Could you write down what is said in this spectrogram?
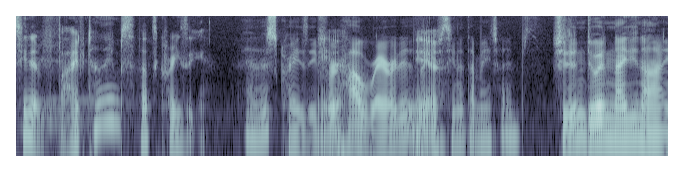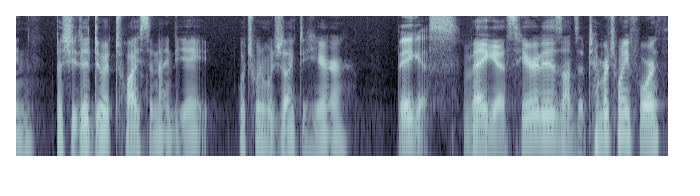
Seen it five times? That's crazy. Yeah, this is crazy for Yeah. how rare it is that Yeah. you've seen it that many times. She didn't do it in 99, but she did do it twice in 98. Which one would you like to hear? Vegas. Vegas. Here it is on September 24th,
